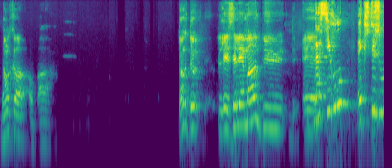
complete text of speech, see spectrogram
Donc, euh, on va... Donc, de, les éléments du... Euh... Nassirou, excuse-moi,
